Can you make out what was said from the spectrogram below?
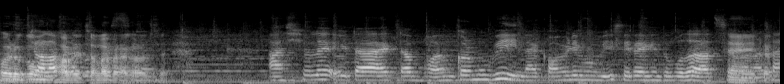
ওইরকম ভাবে চলাফেরা করেছে। আসলে এটা একটা ভয়ঙ্কর মুভি না কমেডি মুভি সেটা কিন্তু বোঝা যাচ্ছে হ্যাঁ, না।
